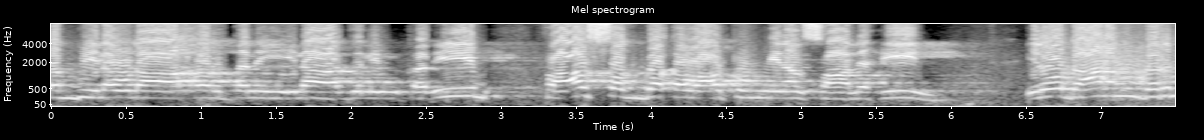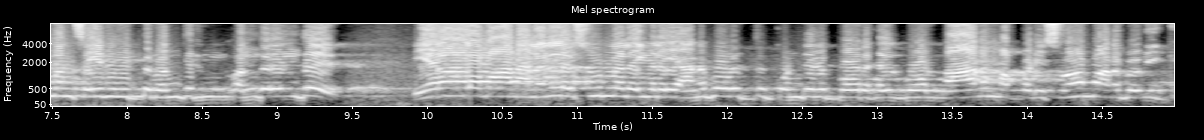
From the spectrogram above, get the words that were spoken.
ரப்பி லவுலா அர்த்தனை இலா அஜலின் கரீப் இதோ தானம் தர்மம் செய்துவிட்டு வந்திருந்து வந்திருந்து ஏராளமான நல்ல சூழ்நிலைகளை அனுபவித்துக் கொண்டிருப்பவர்கள் போல் நானும் அப்படி சுகம் அனுபவிக்க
